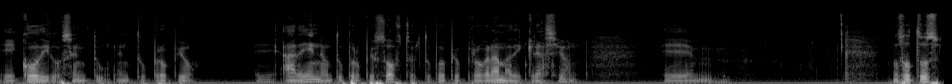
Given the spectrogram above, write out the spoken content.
eh, códigos en tu, en tu propio eh, ADN, en tu propio software, tu propio programa de creación. Em, nosotros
